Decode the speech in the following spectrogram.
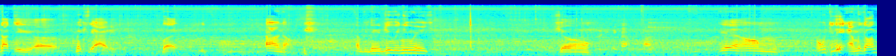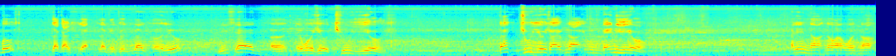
not the uh, mixed reality, but I don't know. I'm gonna do it anyways. So yeah, um, I went to the Amazon booth. Like I said, like I told you guys earlier. He said uh, it was here two years. That's two years I have not even been here. I did not know I was not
